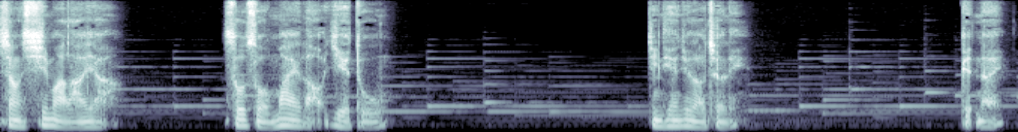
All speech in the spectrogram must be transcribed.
上喜马拉雅搜索“麦老夜读”。今天就到这里，Good night。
